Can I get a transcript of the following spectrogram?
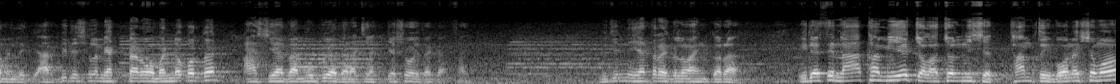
অনেক লেগে। আর বিদেশ গেলাম একটার অমান্য করবেন আশি হাজার, নব্বই হাজার, এক লাখ দেড়শো হয়ে থাকে। ফাইন। বুঝেননি এতটা এগুলো আইন করা। এটা হচ্ছে না থামিয়ে চলাচল নিষেধ। থামতেই অনেক সময়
